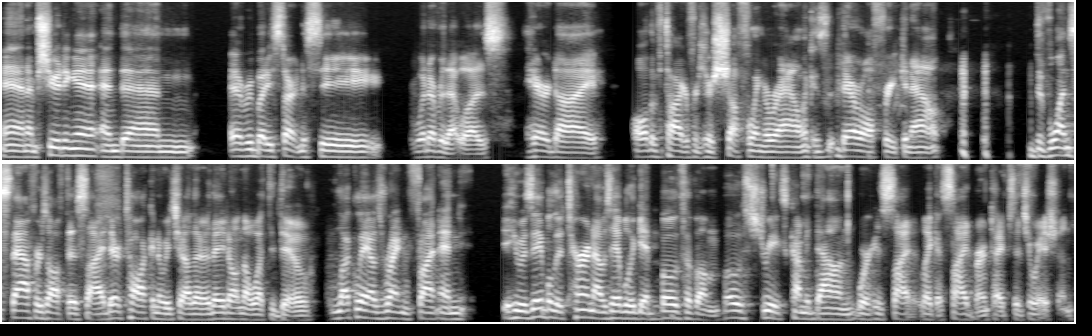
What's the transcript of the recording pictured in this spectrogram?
and I'm shooting it, and then everybody's starting to see whatever that was, hair dye. All the photographers are shuffling around because they're all freaking out. the one staffer's off this side. They're talking to each other. They don't know what to do. Luckily, I was right in front, and he was able to turn. I was able to get both of them, both streaks coming down where his side, like a sideburn type situation.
